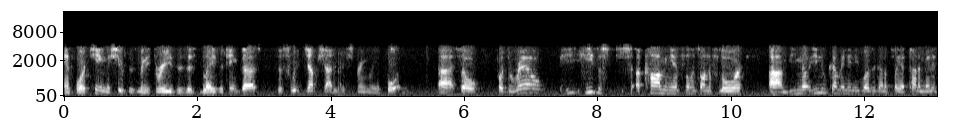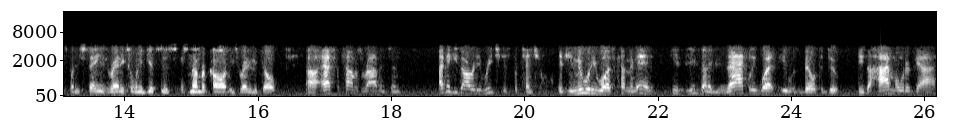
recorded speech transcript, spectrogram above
And for a team that shoots as many threes as this Blazer team does, the sweet jump shot is extremely important. Uh, so for Dorell, he, he's a, a calming influence on the floor. Um, he, know, he knew coming in he wasn't going to play a ton of minutes, but he stays ready. So when he gets his, his number called, he's ready to go. Uh, as for Thomas Robinson, I think he's already reached his potential. If you knew what he was coming in, he, he's done exactly what he was built to do. He's a high motor guy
